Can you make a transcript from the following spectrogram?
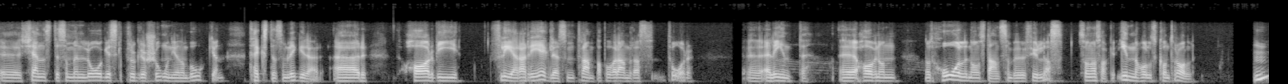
eh, känns det som en logisk progression genom boken? Texten som ligger där. Är, har vi flera regler som trampar på varandras tår? Eh, eller inte? Eh, har vi någon, något hål någonstans som behöver fyllas? Sådana saker. Innehållskontroll. Mm.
